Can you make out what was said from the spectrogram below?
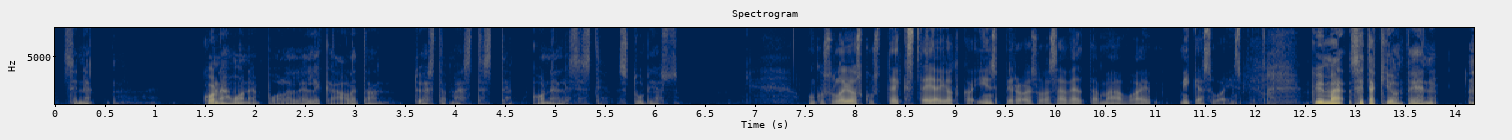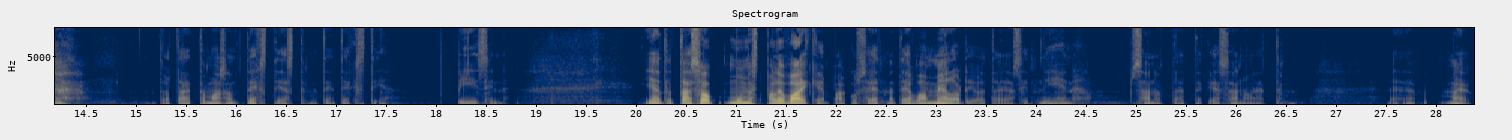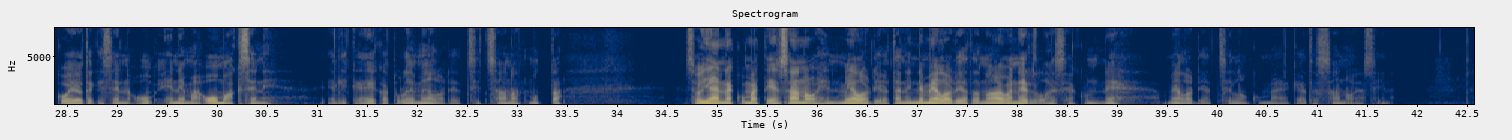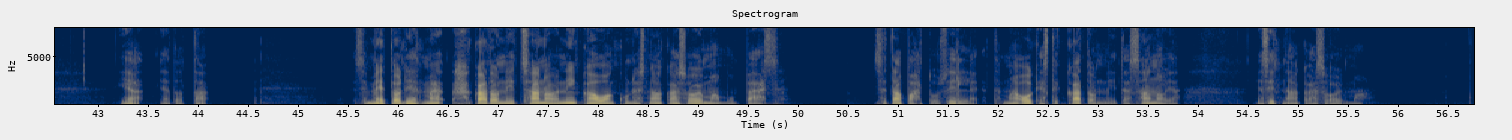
sinne konehuoneen puolelle, eli aletaan työstämään sitä sitten koneellisesti studiossa. Onko sulla joskus tekstejä, jotka inspiroi sua säveltämään vai mikä sua inspiroi? Kyllä mä sitäkin on tehnyt, tota, että mä oon saanut tekstiä sitten mä teen tekstiä biisin. Ja tota, se on mun mielestä paljon vaikeampaa kuin se, että mä teen vaan melodioita ja sitten niihin sanottajat tekee sanoja. Että mä koen jotenkin sen enemmän omakseni, eli eka tulee melodiat, sitten sanat, mutta se on jännä, kun mä teen sanoihin melodioita, niin ne melodiat on aivan erilaisia kuin ne melodiat silloin, kun mä en käytä sanoja siinä. Ja, ja tota, se metodi, että mä katon niitä sanoja niin kauan, kunnes ne alkaa soimaan mun päässä. Se tapahtuu silleen, että mä oikeasti katon niitä sanoja ja sitten ne alkaa soimaan.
